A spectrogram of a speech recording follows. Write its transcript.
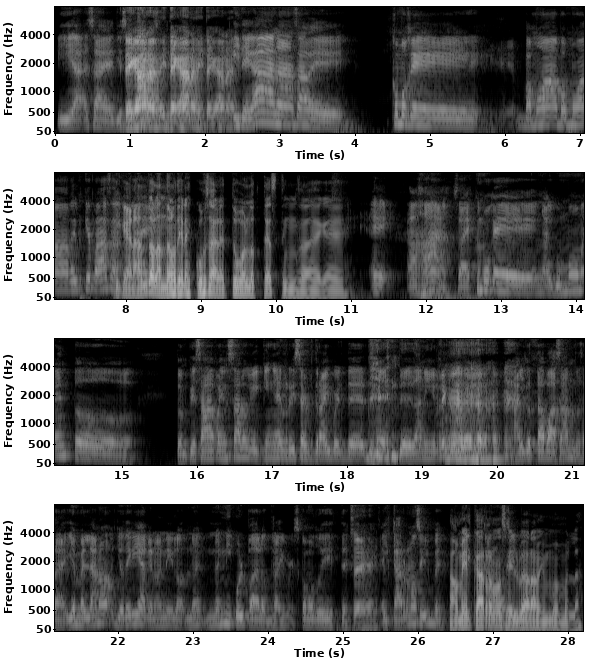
Y, ah, ¿sabes? Te 18 gana, y te gana, y te gana. Y te gana, ¿sabes? Como que vamos a, vamos a ver qué pasa. Y que ¿sabes? Lando, Lando no tiene excusa, él estuvo en los testings, ¿sabes? Que... Eh, ajá, o sea, es como que en algún momento tú empiezas a pensar lo que quién es el reserve driver de, de, de Danny Rick. porque algo está pasando, ¿sabes? Y en verdad no, yo diría que no es ni lo- no es, no es ni culpa de los drivers, como tú dijiste. Sí. El carro no sirve. Para mí el carro no no sirve sirve. ahora mismo, en verdad.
